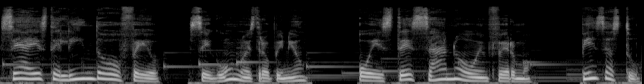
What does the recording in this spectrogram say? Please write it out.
sea este lindo o feo, según nuestra opinión, o esté sano o enfermo, piensas tú,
